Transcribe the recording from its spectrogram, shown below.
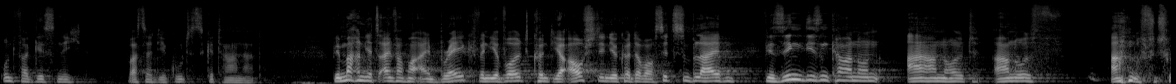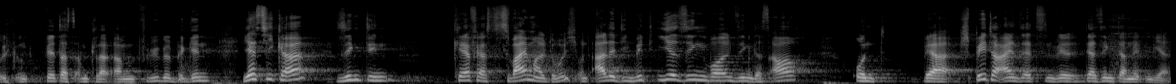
und vergiss nicht, was er dir Gutes getan hat. Wir machen jetzt einfach mal einen Break. Wenn ihr wollt, könnt ihr aufstehen, ihr könnt aber auch sitzen bleiben. Wir singen diesen Kanon. Arnold, Arnulf, Arnulf, Entschuldigung, wird das am, am Flügel beginnen. Jessica singt den Kehrvers zweimal durch und alle, die mit ihr singen wollen, singen das auch. Und wer später einsetzen will, der singt dann mit mir.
